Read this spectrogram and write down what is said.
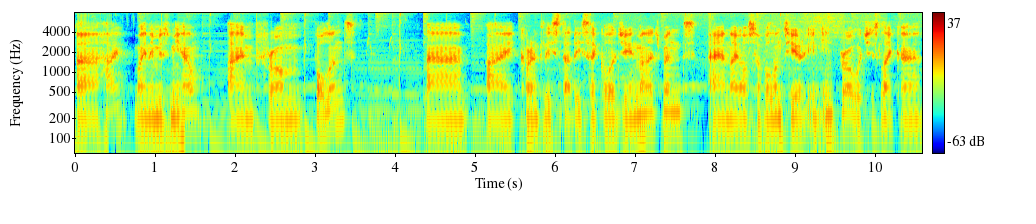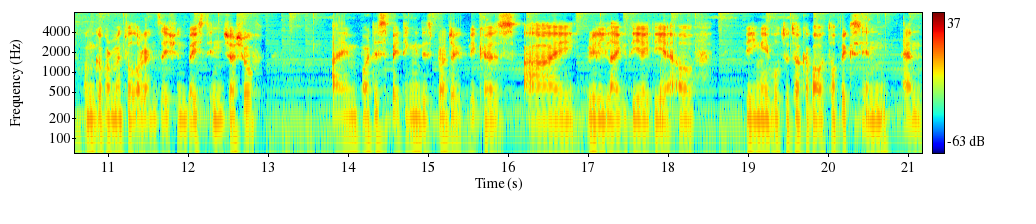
Uh, hi, my name is Michał. I'm from Poland. Uh, I currently study psychology and management, and I also volunteer in INPRO, which is like a non-governmental organization based in Rzeszów. I'm participating in this project because I really like the idea of being able to talk about topics in and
